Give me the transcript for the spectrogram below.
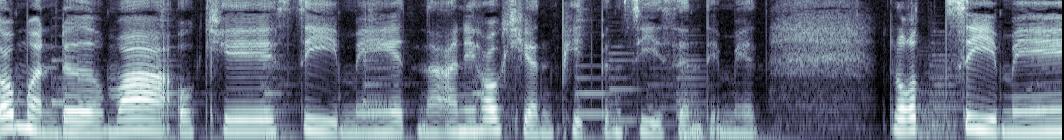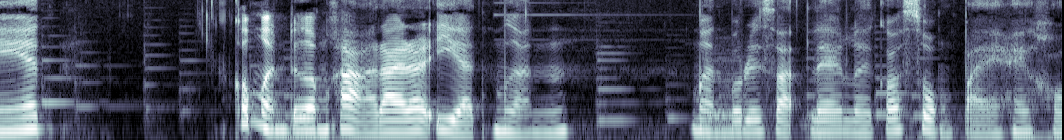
ก็เหมือนเดิมว่า โอเค 4 เมตรนะ อันนี้เขาเขียนผิดเป็น4เซนติเมตร ลด 4 เมตร ก็เหมือนเดิมค่ะ รายละเอียดเหมือน เหมือนบริษัทแรกเลยก็ส่งไปให้เขา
